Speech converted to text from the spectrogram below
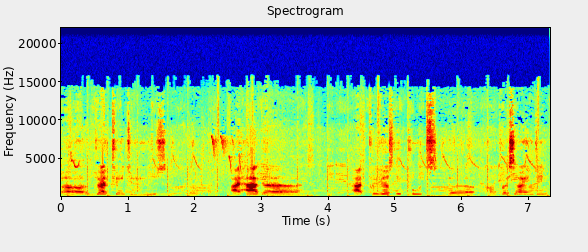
uh, drivetrain to use. You know, I had uh, I previously put the compressor engine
